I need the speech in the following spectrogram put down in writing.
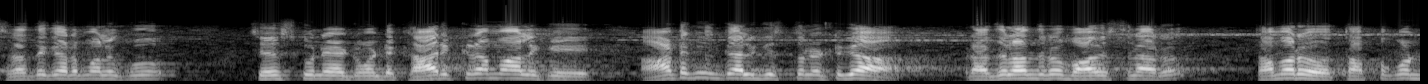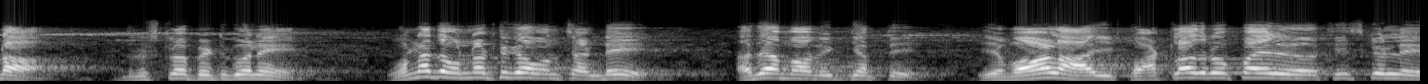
శ్రద్ధకర్మలకు శ్ర- చేసుకునేటువంటి కార్యక్రమాలకి ఆటంకం కలిగిస్తున్నట్టుగా ప్రజలందరూ భావిస్తున్నారు. తమరు తప్పకుండా దృష్టిలో పెట్టుకొని ఉన్నది ఉన్నట్టుగా ఉంచండి. అదే మా విజ్ఞప్తి. ఇవాళ ఈ కోట్లాది రూపాయలు తీసుకెళ్ళి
